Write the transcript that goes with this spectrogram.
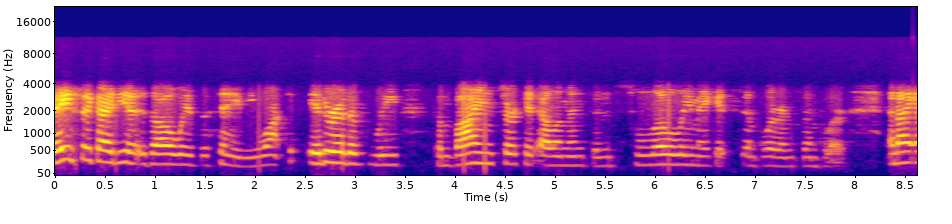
basic idea is always the same. You want to iteratively combine circuit elements and slowly make it simpler and simpler. And I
